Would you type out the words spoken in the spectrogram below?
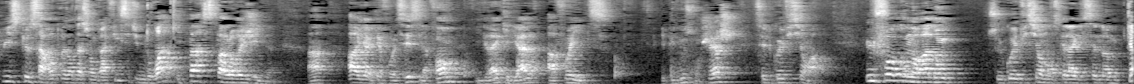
puisque sa représentation graphique, c'est une droite qui passe par l'origine. Hein. A égale K fois C, c'est la forme Y égale A fois X. Et puis nous, ce qu'on cherche, c'est le coefficient A. Une fois qu'on aura donc ce coefficient, dans ce cas-là, qui se nomme K,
